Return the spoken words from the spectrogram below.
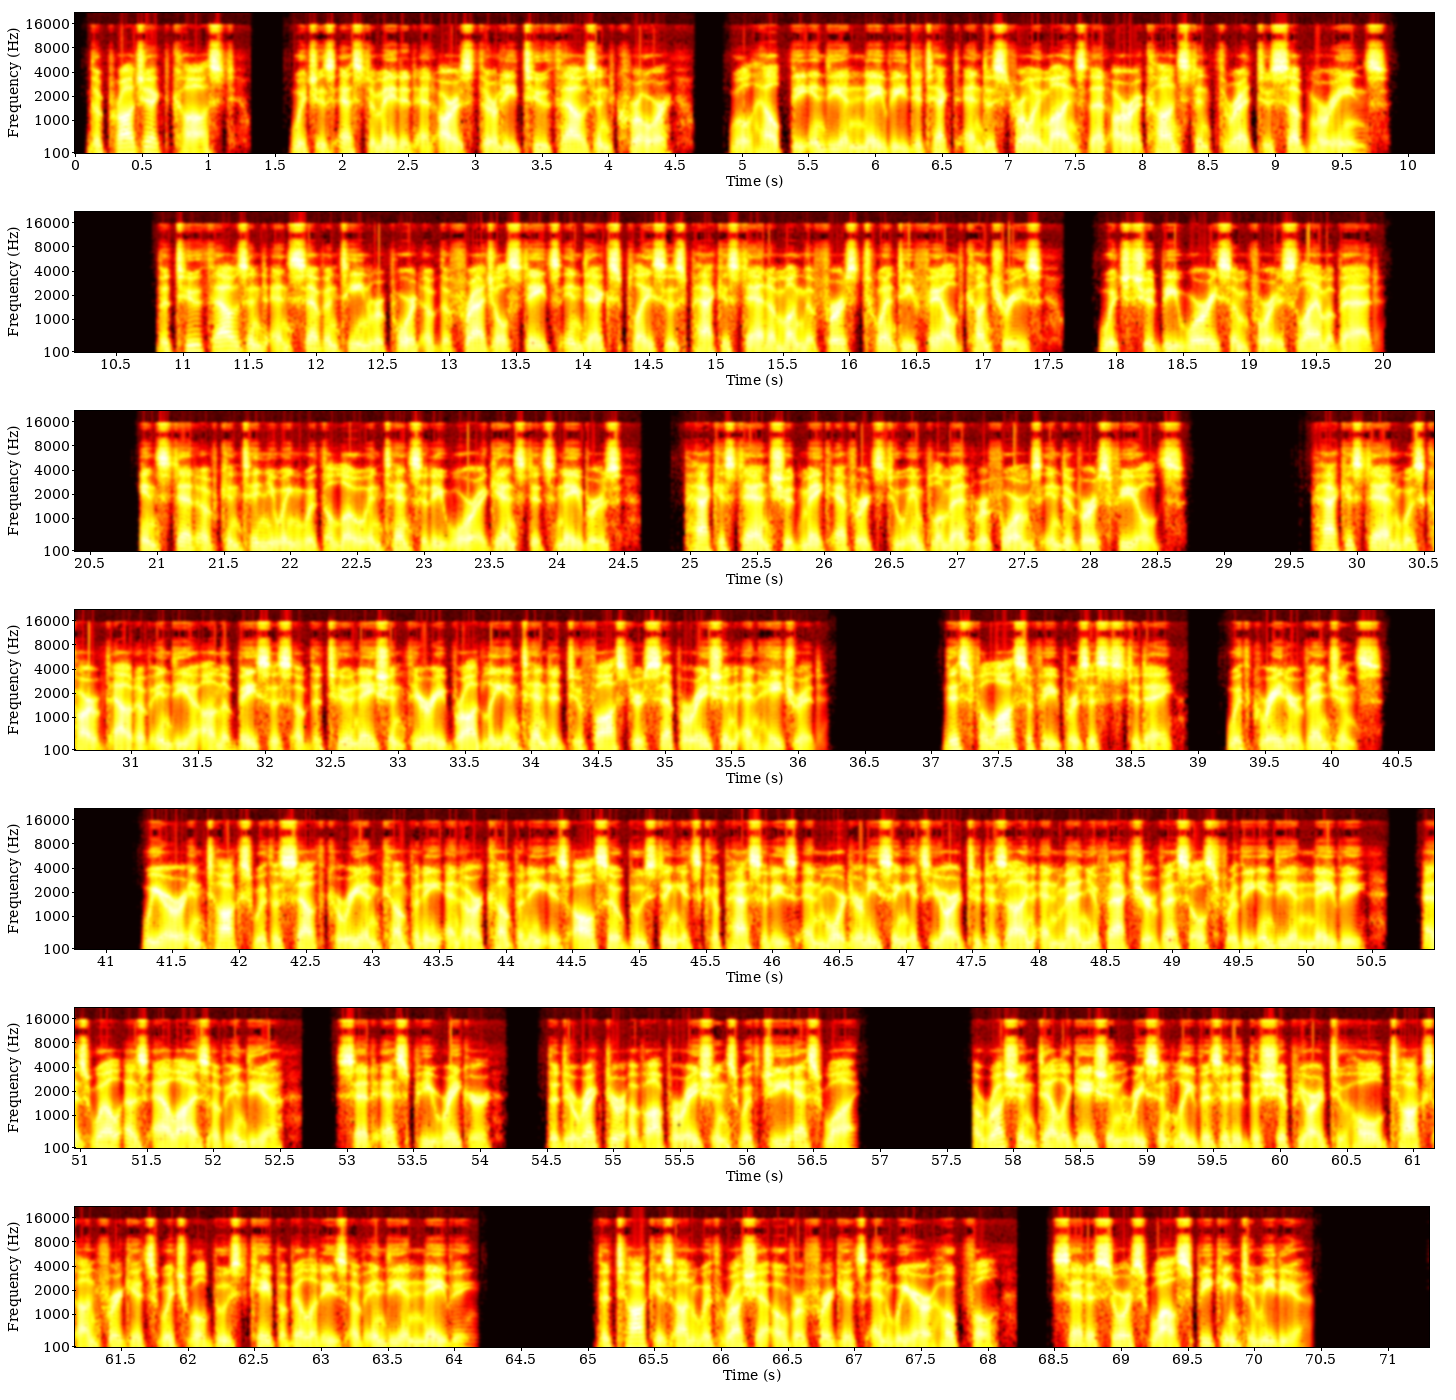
The project cost, which is estimated at Rs 32,000 crore, will help the Indian Navy detect and destroy mines that are a constant threat to submarines. The 2017 report of the Fragile States Index places Pakistan among the first 20 failed countries, which should be worrisome for Islamabad. Instead of continuing with the low-intensity war against its neighbors, Pakistan should make efforts to implement reforms in diverse fields. Pakistan was carved out of India on the basis of the two-nation theory broadly intended to foster separation and hatred. This philosophy persists today, with greater vengeance. We are in talks with a South Korean company and our company is also boosting its capacities and modernizing its yard to design and manufacture vessels for the Indian Navy, as well as allies of India, said S.P. Raker, the Director of Operations with GSY. A Russian delegation recently visited the shipyard to hold talks on frigates which will boost capabilities of Indian Navy. The talk is on with Russia over frigates and we are hopeful, said a source while speaking to media.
